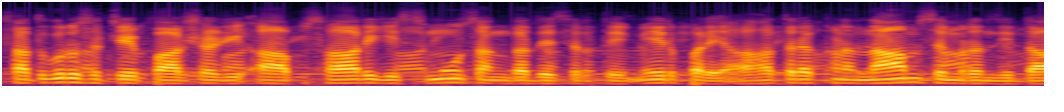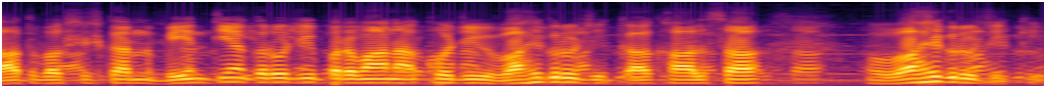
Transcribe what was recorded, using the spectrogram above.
ਸਤਿਗੁਰੂ ਸੱਚੇ ਪਾਤਸ਼ਾਹ ਜੀ ਆਪ ਸਾਰੀ ਸਮੂਹ ਸੰਗਤ ਦੇ ਸਿਰ ਤੇ ਮਿਹਰ ਭਰਿਆ ਹੱਥ ਰੱਖਣ, ਨਾਮ ਸਿਮਰਨ ਦੀ ਦਾਤ ਬਖਸ਼ਿਸ਼ ਕਰਨ, ਬੇਨਤੀਆਂ ਕਰੋ ਜੀ, ਪ੍ਰਵਾਨ ਆਖੋ ਜੀ, ਵਾਹਿਗੁਰੂ ਜੀ ਕਾ ਖਾਲਸਾ, ਵਾਹਿਗੁਰੂ ਜੀ ਕੀ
